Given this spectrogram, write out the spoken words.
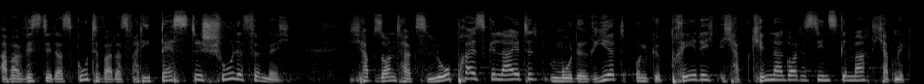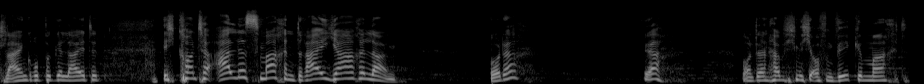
Aber wisst ihr, das Gute war, das war die beste Schule für mich. Ich habe sonntags Lobpreis geleitet, moderiert und gepredigt. Ich habe Kindergottesdienst gemacht. Ich habe eine Kleingruppe geleitet. Ich konnte alles machen, drei Jahre lang. Oder? Ja. Und dann habe ich mich auf den Weg gemacht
